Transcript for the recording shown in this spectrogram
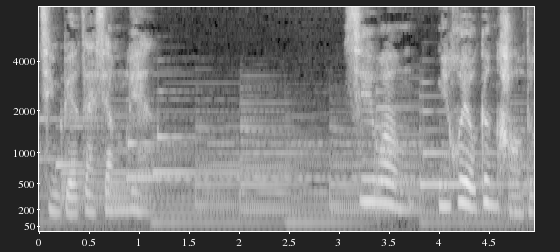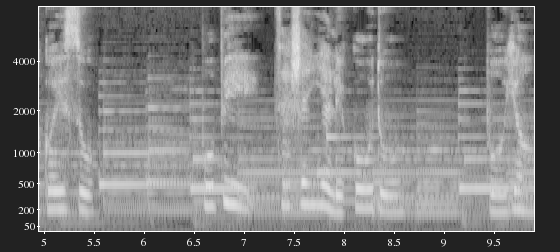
请别再相恋，希望你会有更好的归宿。不必在深夜里孤独，不用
